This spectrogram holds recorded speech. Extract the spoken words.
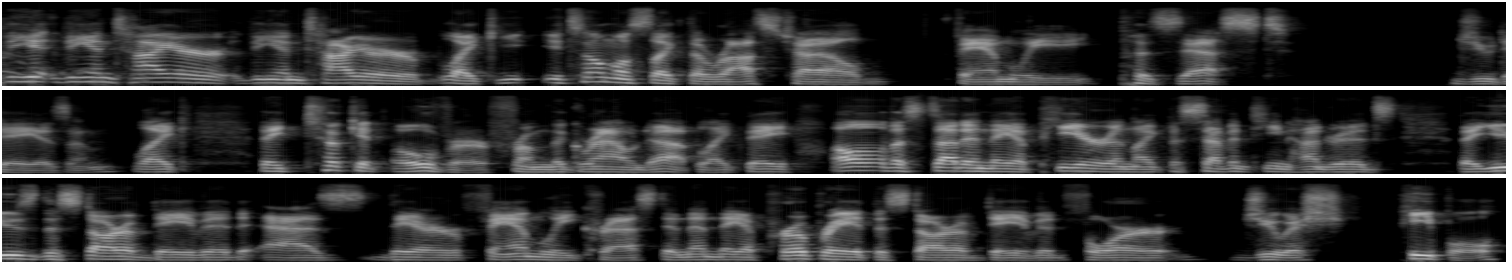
the the entire the entire like it's almost like the Rothschild family possessed Judaism. Like they took it over from the ground up. Like they all of a sudden they appear in like the 1700s. They use the Star of David as their family crest, and then they appropriate the Star of David for Jewish people,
